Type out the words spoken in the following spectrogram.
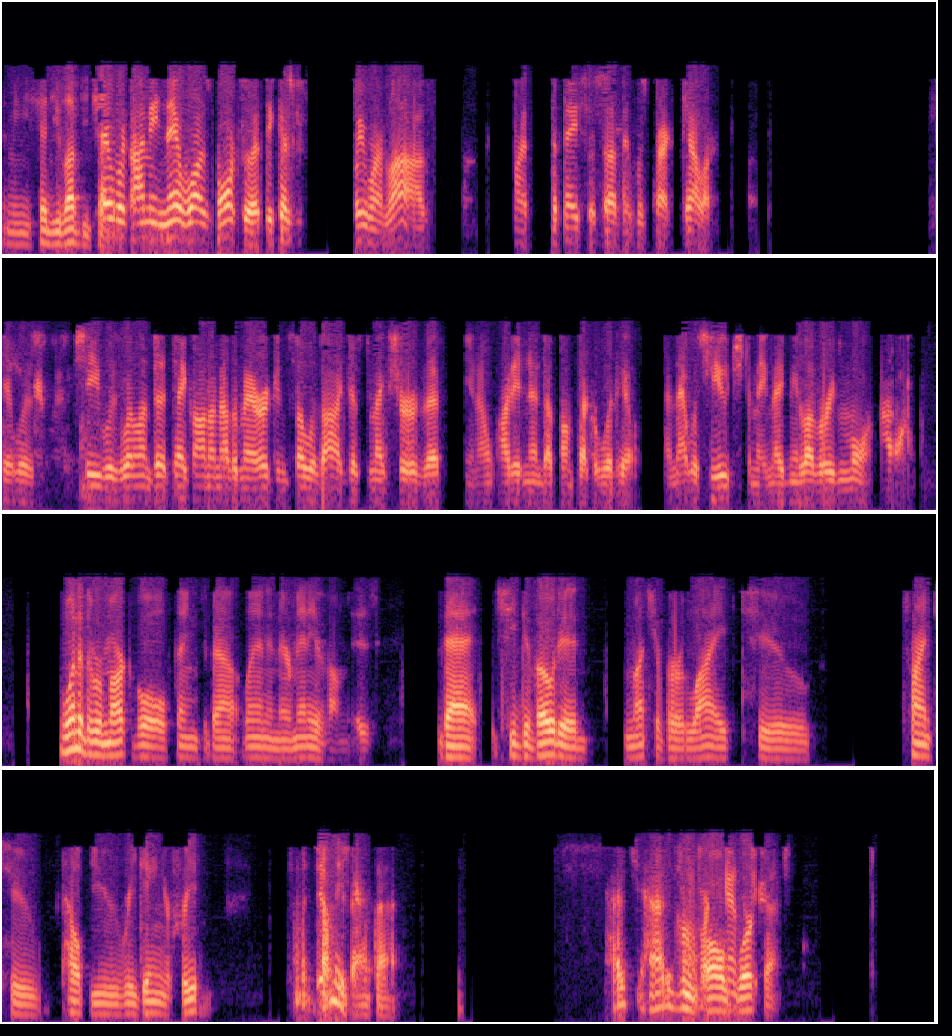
I mean, you said you loved each other. There was, I mean, there was more to it because we were in love, but the basis of it was Brett Keller. It was she was willing to take on another marriage, and so was I, just to make sure that you know I didn't end up on Peckerwood Hill, and that was huge to me. Made me love her even more. One of the remarkable things about Lynn, and there are many of them, is that she devoted much of her life to trying to help you regain your freedom. Tell me, tell me about that. How did you, how did you oh, all work that?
